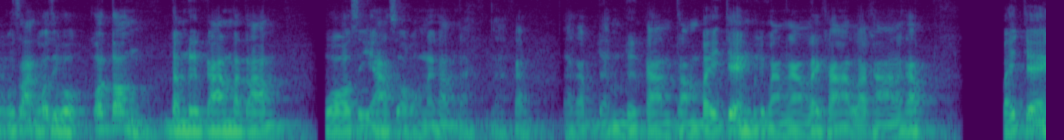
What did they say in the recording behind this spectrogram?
ก่อสร้างข้อ 16 ก็ต้องดำเนินการมาตามว452นะครับนะนะครับนะครับดำเนินการทำใบแจ้งปริมาณงานราคาราคานะครับ ไปแจ้ง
